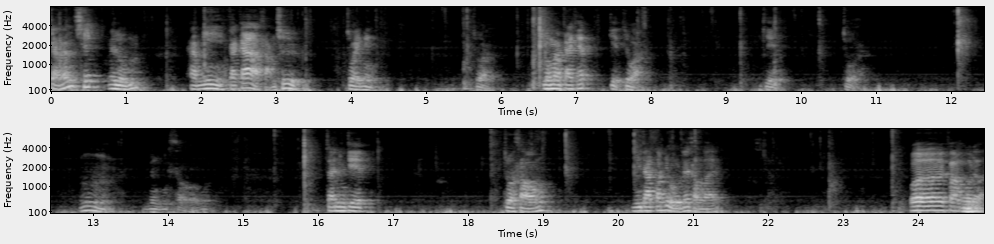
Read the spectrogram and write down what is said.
จากนั้นเช็คในหลุมหามีกาก้าสามชื่อจั่วอีกหนึ่งจั่วลงมากายแคทเกตจั่วเกตจั่วอืมหนึ่งสอง จายหนึ่งเกตจั่วสองมีดาร์กก็อยู่ได้สองร้อยเว้ยฟังหมดเหรอ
